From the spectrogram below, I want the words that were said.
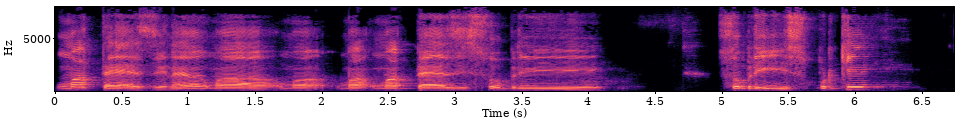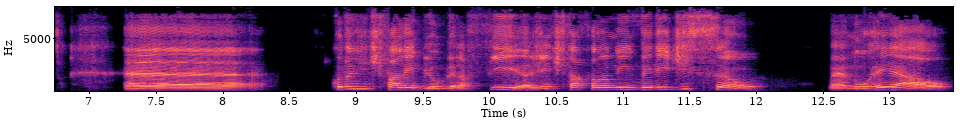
uma tese, né? Uma, uma, uma, uma tese sobre, sobre isso. Porque é, quando a gente fala em biografia, a gente está falando em veridição, né, no real.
